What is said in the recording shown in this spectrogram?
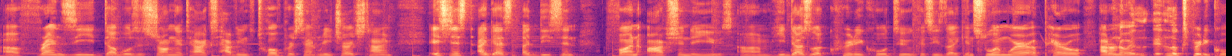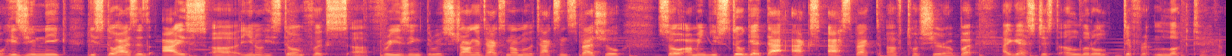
uh, Frenzy doubles his strong attacks, having 12% recharge time. It's just, I guess, a decent fun option to use. Um, he does look pretty cool too because he's like in swimwear apparel. I don't know, it, it, looks pretty cool. He's unique. He still has his ice, uh, you know, he still inflicts uh, freezing through his strong attacks, normal attacks, and special. So, I mean, you still get that aspect of Toshiro, but I guess just a little different look to him.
